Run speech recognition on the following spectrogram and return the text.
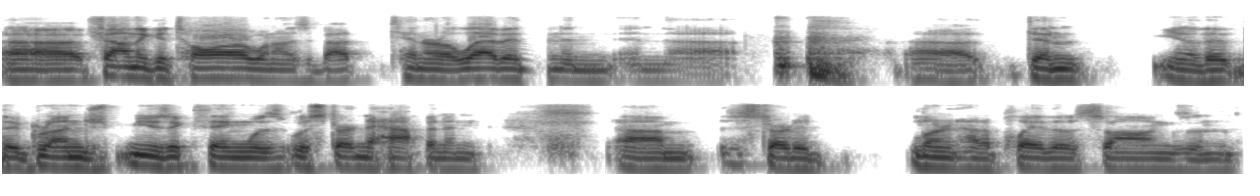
uh, found the guitar when I was about ten or eleven, and and uh, uh, then you know the the grunge music thing was was starting to happen and um, started learning how to play those songs and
